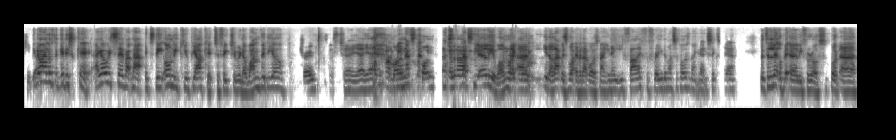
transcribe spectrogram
QPR. You know, I love the Guinness kit. I always say about that, it's the only QPR kit to feature in a one video. True. That's true. Yeah, yeah. Oh, come I mean, on, that's come the, on. that's, Hello. that's the earlier one. Right, that, uh, you know, that was whatever that was, 1985 for freedom, I suppose, 1986. Yeah. maybe. So it's a little bit early for us, but uh,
